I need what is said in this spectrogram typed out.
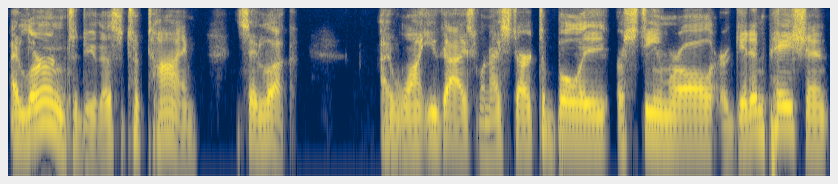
I learned to do this. It took time and say, look, I want you guys, when I start to bully or steamroll or get impatient,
